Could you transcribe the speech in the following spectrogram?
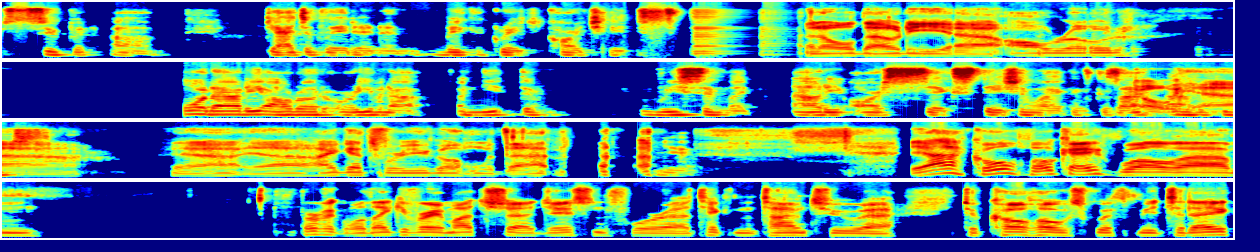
super um, gadget laden and make a great car chase. An old Audi uh, all road. Old Audi all road, or even a, a the recent like Audi RS6 station wagons. Because I oh I yeah, yeah, yeah. I guess where you're going with that. yeah. Yeah. Cool. Okay. Well. um Perfect. Well, thank you very much, uh, Jason, for uh, taking the time to uh, to co-host with me today.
